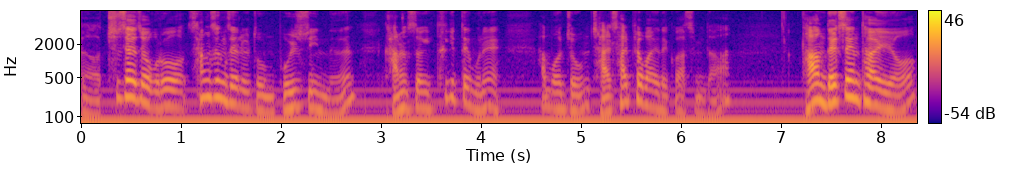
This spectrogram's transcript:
어, 추세적으로 상승세를 좀 보일 수 있는 가능성이 크기 때문에 한번 좀 잘 살펴봐야 될 것 같습니다. 다음 넥센 타이어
